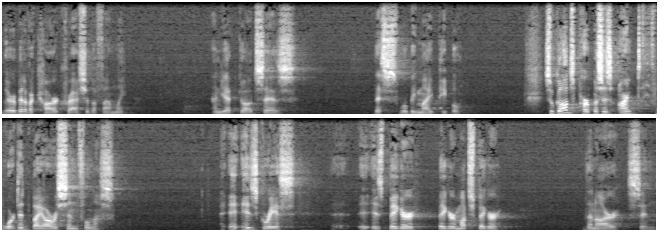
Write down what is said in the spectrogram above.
They're a bit of a car crash of a family. And yet God says, This will be my people. So God's purposes aren't thwarted by our sinfulness. His grace uh, is bigger, bigger, much bigger than our sin.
